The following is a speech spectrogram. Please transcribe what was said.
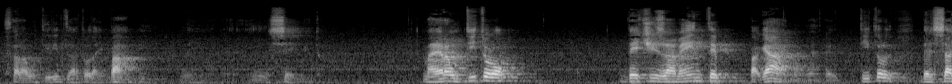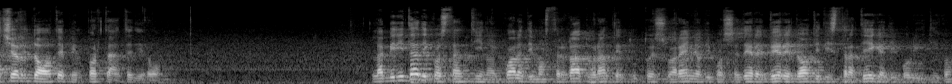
sarà utilizzato dai papi in seguito. Ma era un titolo decisamente pagano, eh? il titolo del sacerdote più importante di Roma. L'abilità di Costantino, il quale dimostrerà durante tutto il suo regno di possedere vere doti di stratega e di politico,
